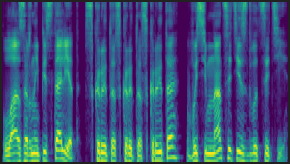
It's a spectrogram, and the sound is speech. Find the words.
Лазерный пистолет. Скрыто, скрыто, скрыто. 18 из 20.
